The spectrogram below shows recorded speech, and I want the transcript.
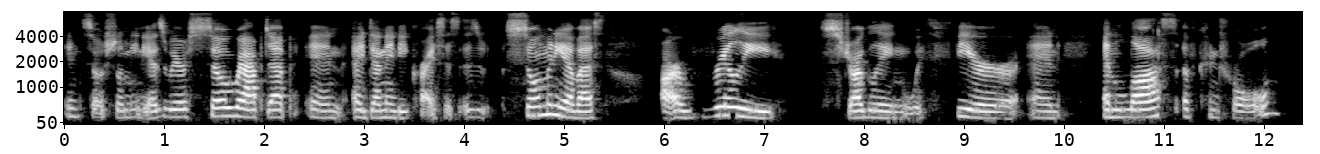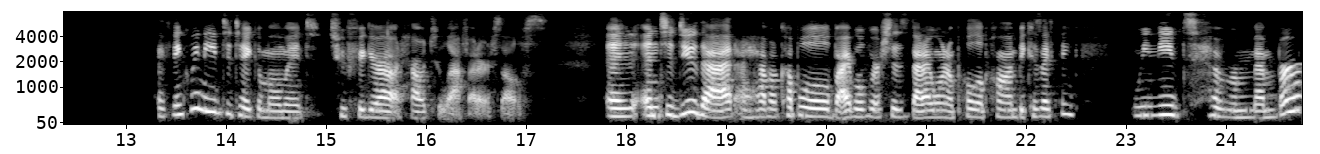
in social media as we are so wrapped up in identity crisis as so many of us are really struggling with fear and and loss of control, I think we need to take a moment to figure out how to laugh at ourselves. And and to do that, I have a couple Bible verses that I want to pull upon because I think we need to remember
